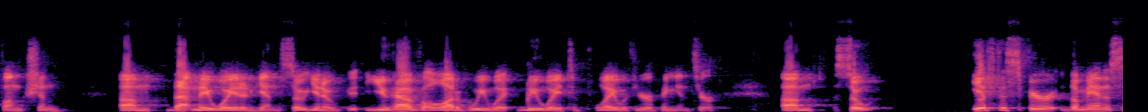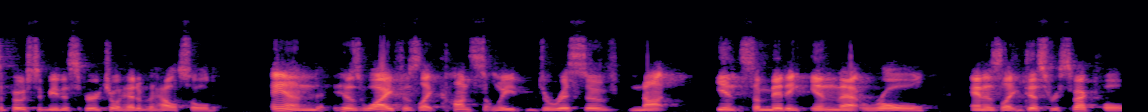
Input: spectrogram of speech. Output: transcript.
function, um, that may weigh it again. So, you know, you have a lot of leeway, leeway to play with your opinions here. Um, so, if the spirit, the man is supposed to be the spiritual head of the household, and his wife is like constantly derisive, not in submitting in that role, and is like disrespectful,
